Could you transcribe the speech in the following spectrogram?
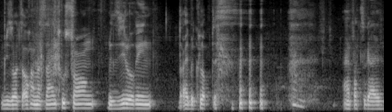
wie soll es auch anders sein? Too Strong mit Silorin, drei Bekloppte. Einfach zu geil.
